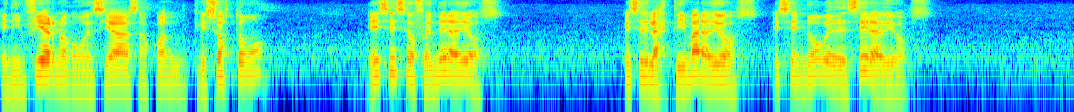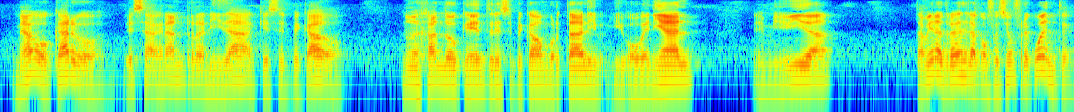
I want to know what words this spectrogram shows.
el infierno, como decía San Juan Crisóstomo, es ese ofender a Dios, ese lastimar a Dios, ese no obedecer a Dios. Me hago cargo de esa gran realidad que es el pecado, no dejando que entre ese pecado mortal y, o venial en mi vida, también a través de la confesión frecuente,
